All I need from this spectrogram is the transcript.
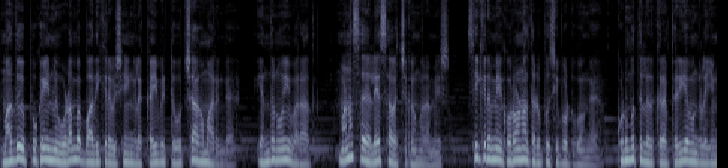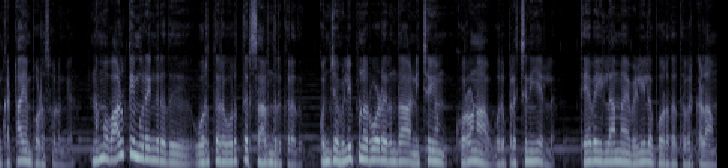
மது புகைன்னு உடம்பை பாதிக்கிற விஷயங்களை கைவிட்டு உற்சாகமா இருங்க. எந்த நோயும் வராது. மனசை லேசாக வச்சுக்கோங்க ரமேஷ். சீக்கிரமே கொரோனா தடுப்பூசி போட்டுக்கோங்க. குடும்பத்தில் இருக்கிற பெரியவங்களையும் கட்டாயம் போட சொல்லுங்க. நம்ம வாழ்க்கை முறைங்கிறது ஒருத்தரை ஒருத்தர் சார்ந்து இருக்கிறது கொஞ்சம் விழிப்புணர்வோடு இருந்தால் நிச்சயம் கொரோனா ஒரு பிரச்சனையே இல்லை. தேவையில்லாமல் வெளியில் போகிறத தவிர்க்கலாம்.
